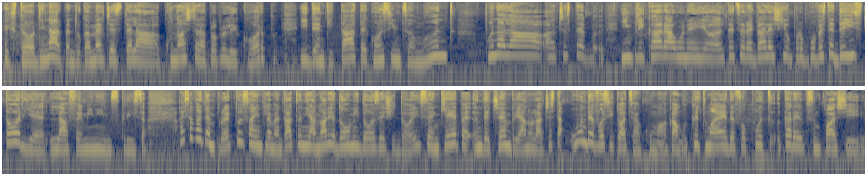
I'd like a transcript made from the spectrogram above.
Extraordinar, pentru că mergeți de la cunoașterea propriului corp, identitate, consimțământ, până la aceste implicarea unei altețe regale și o poveste de istorie la feminin scrisă. Hai să vedem, proiectul s-a implementat în ianuarie 2022, se încheie pe, în decembrie anul acesta. Unde vă situați acum? Cam cât mai e de făcut? Care sunt pașii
